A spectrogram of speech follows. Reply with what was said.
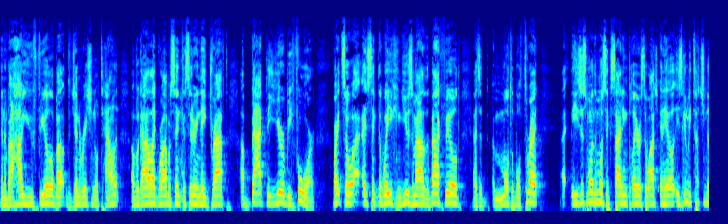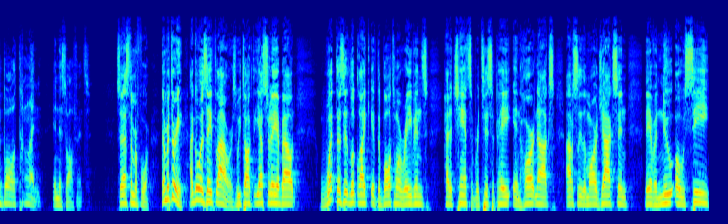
and about how you feel about the generational talent of a guy like Robinson, considering they draft a back the year before, right? So I just think the way you can use him out of the backfield as a, a multiple threat, uh, he's just one of the most exciting players to watch, and he's going to be touching the ball a ton in this offense. So that's number four. Number three, I go with Zay Flowers. We talked yesterday about what does it look like if the Baltimore Ravens had a chance to participate in Hard Knocks. Obviously, Lamar Jackson. They have a new OC.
